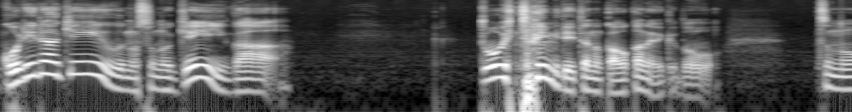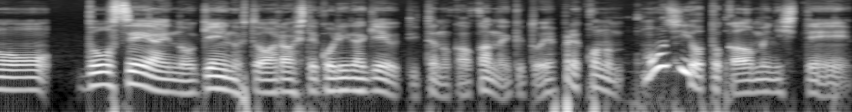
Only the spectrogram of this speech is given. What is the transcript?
ゴリラゲイウのそのゲイが、どういった意味で言ったのかわかんないんだけど、その、同性愛のゲイの人を表してゴリラゲイって言ったのかわかんないけど、やっぱりこの文字をとかを目にして、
